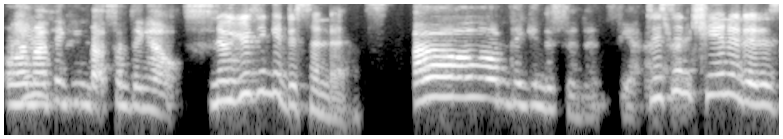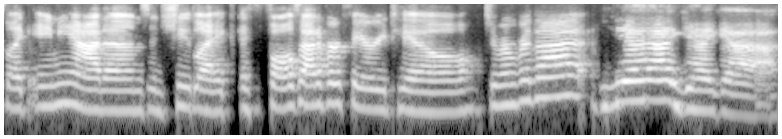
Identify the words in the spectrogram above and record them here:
Or am I thinking about something else? No, you're thinking Descendants. Oh, I'm thinking Descendants. Yeah. Disenchanted right. is like Amy Adams and she like it falls out of her fairy tale. Do you remember that? Yeah, yeah, yeah.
